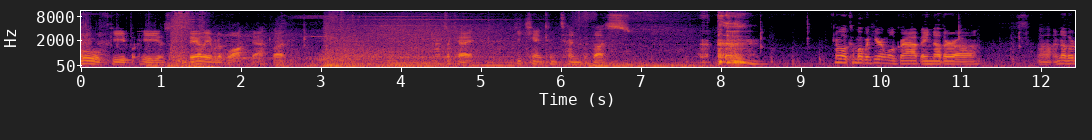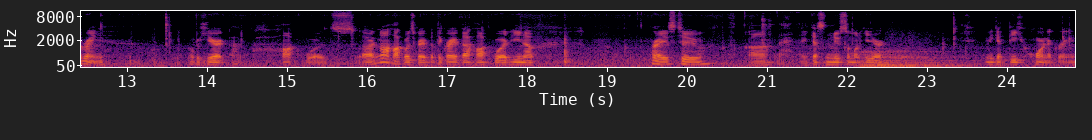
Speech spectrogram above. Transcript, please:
Ooh, he, he is barely able to block that, but that's okay. He can't contend with us. and we'll come over here and we'll grab another uh, uh, another ring over here at Hawkwood's. Uh, not Hawkwood's grave, but the grave that Hawkwood, you know, prays to. Uh, I guess knew someone here. Let me get the Hornet ring.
